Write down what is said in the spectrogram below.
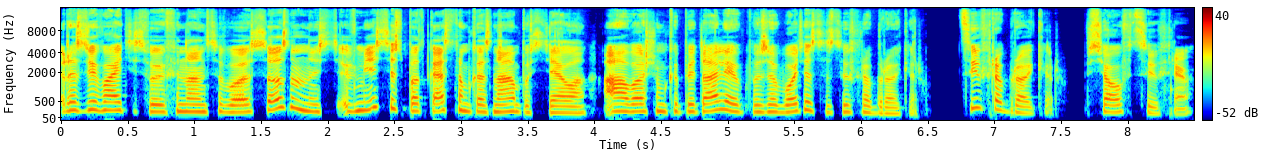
Развивайте свою финансовую осознанность вместе с подкастом «Казна опустела», а о вашем капитале позаботится цифроброкер. Цифроброкер. Все в цифре.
